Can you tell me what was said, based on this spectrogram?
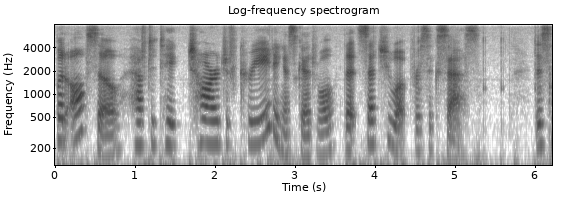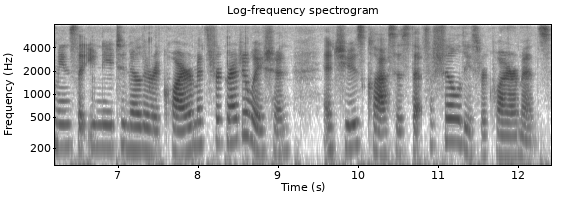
but also have to take charge of creating a schedule that sets you up for success. This means that you need to know the requirements for graduation and choose classes that fulfill these requirements.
